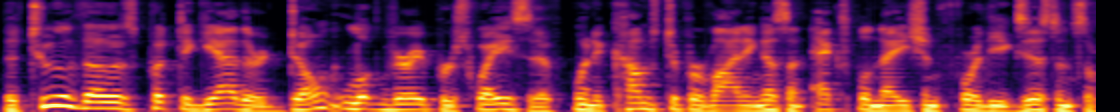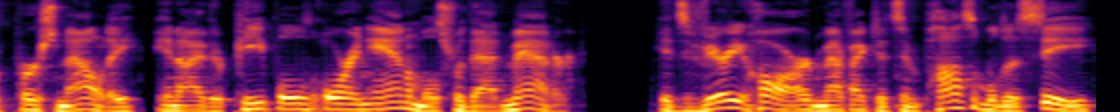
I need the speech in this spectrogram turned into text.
the two of those put together don't look very persuasive when it comes to providing us an explanation for the existence of personality in either people or in animals for that matter. It's very hard, matter of fact, it's impossible to see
